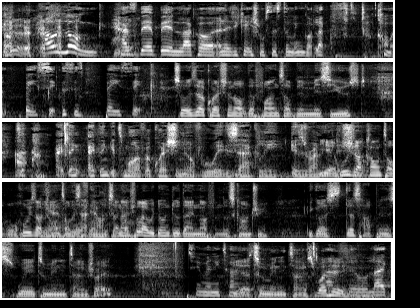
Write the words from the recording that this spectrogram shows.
Yeah. how long has there been like a, an educational system in? Go- Like, come on, basic. This is basic. So is there a question of the funds have been misused? I think I think it's more of a question of who exactly is running. Yeah, who's show. accountable? Who is accountable who's for this? And I feel like we don't do that enough in this country because this happens way too many times, right? Too many times. Yeah, too many times. But I hey, feel like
